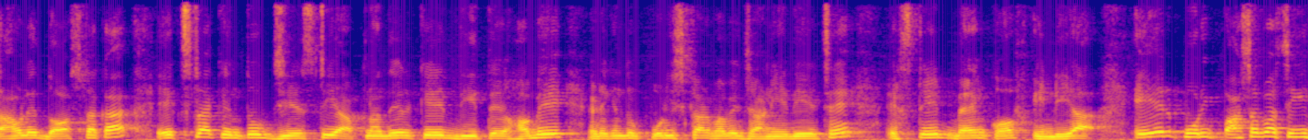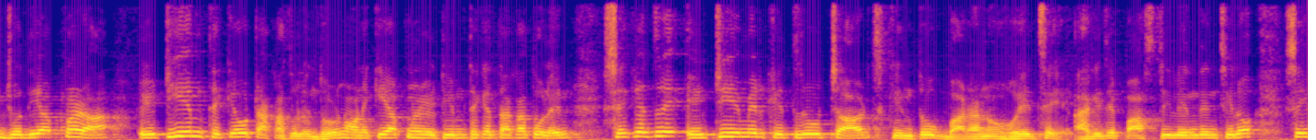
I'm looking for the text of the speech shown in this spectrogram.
তাহলে দশ টাকা এক্সট্রা কিন্তু জিএসটি আপনাদেরকে দিতে হবে। এটা কিন্তু পরিষ্কারভাবে জানিয়ে দিয়েছে স্টেট ব্যাংক অফ ইন্ডিয়া এর পরি, পাশাপাশি যদি আপনারা এটিএম থেকেও টাকা তোলেন, ধরুন অনেকেই আপনার এটিএম থেকে টাকা তোলেন, সেক্ষেত্রে এটিএম এর ক্ষেত্রেও চার্জ কিন্তু বাড়ানো হয়েছে। আগে যে পাঁচটি লেনদেন ছিল, সেই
